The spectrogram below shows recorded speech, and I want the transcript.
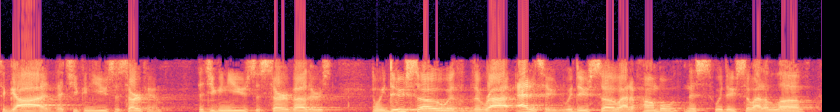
to God, that you can use to serve Him, that you can use to serve others. And we do so with the right attitude. We do so out of humbleness. We do so out of love.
